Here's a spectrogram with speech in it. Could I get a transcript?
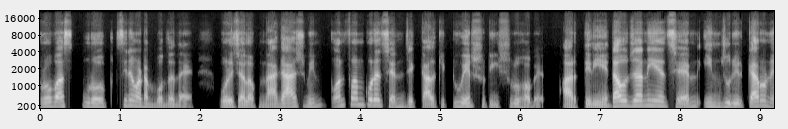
প্রবাস পুরো সিনেমাটা বদলে দেয়। পরিচালক নাগা আশমিন কনফার্ম করেছেন যে কালকে টু এর শুটিং শুরু হবে। আর তিনি এটাও জানিয়েছেন ইনজুরির কারণে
